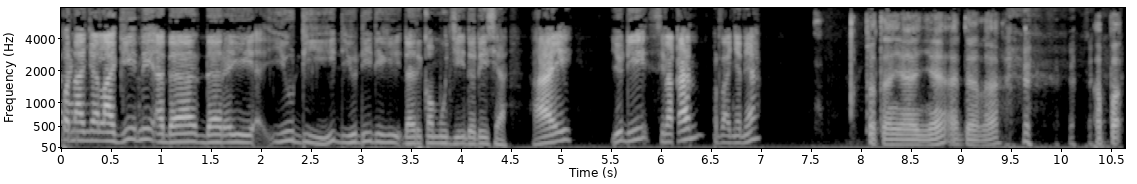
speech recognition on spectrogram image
penanya lagi ini ada dari Yudi, Yudi di, dari Komuji Indonesia. Hai, Yudi, silakan pertanyaannya. Pertanyaannya adalah apa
